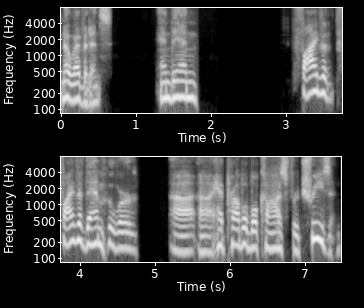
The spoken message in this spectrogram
no evidence. And then five of five of them who were uh, uh, had probable cause for treason,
